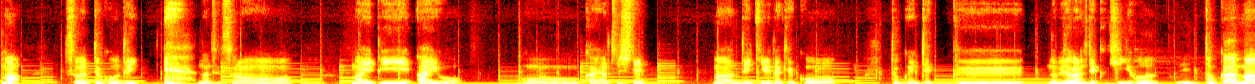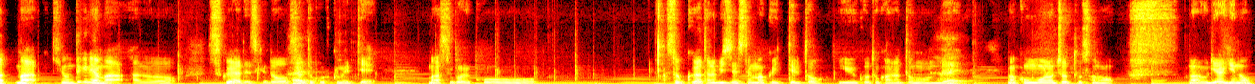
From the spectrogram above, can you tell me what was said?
まあ、そうやってこうで、なんていうか、その、まあ、API をお開発して、まあ、できるだけこう、特にテック、伸び盛りのテック企業とか、まあ、まあ、基本的には、まあ、あの、スクエアですけど、いそういうとこ含めて、まあ、すごいこう、ストック型のビジネスでうまくいってるということかなと思うんで、はい。まあ、今後のちょっとその、まあ、売上の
